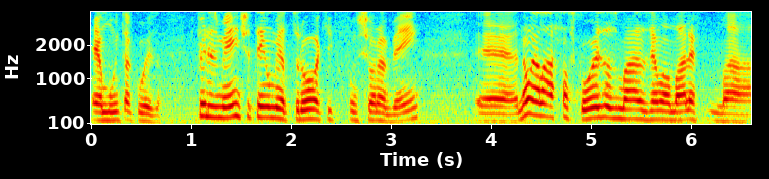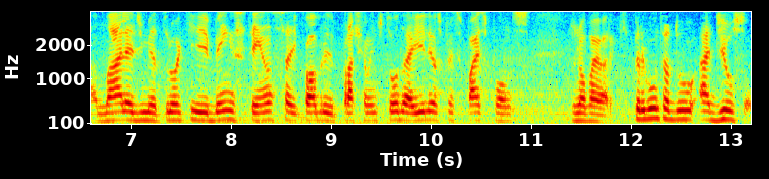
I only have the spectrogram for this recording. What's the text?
é muita coisa. Felizmente tem um metrô aqui que funciona bem. É, não é lá essas coisas, mas é uma malha, uma malha de metrô aqui bem extensa e cobre praticamente toda a ilha e os principais pontos de Nova York. Pergunta do Adilson.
